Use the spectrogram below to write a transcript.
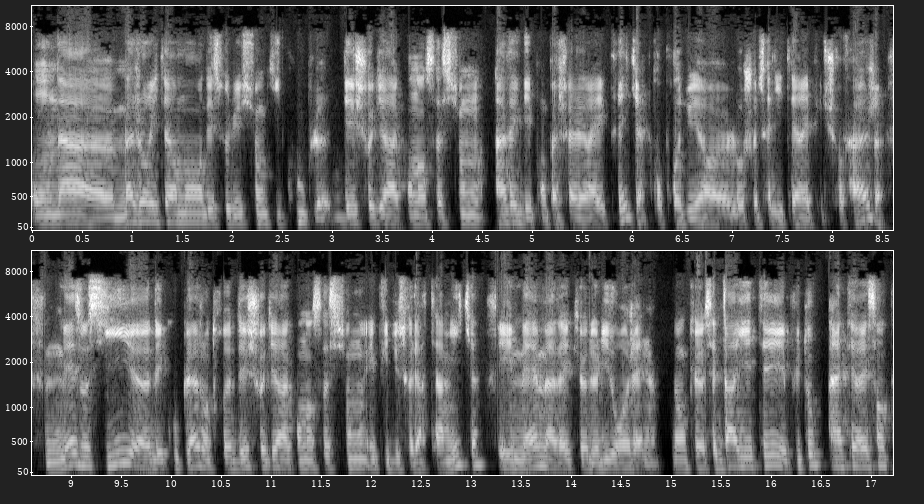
On a euh, majoritairement des solutions qui couplent des chaudières à condensation avec des pompes à chaleur électriques pour produire euh, l'eau chaude sanitaire et puis le chauffage, mais aussi des couplages entre des chaudières à condensation et puis du solaire thermique et même avec de l'hydrogène. Donc euh, cette variété est plutôt intéressante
